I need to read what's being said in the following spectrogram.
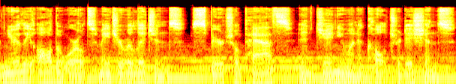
Nearly all the world's major religions, spiritual paths, and genuine occult traditions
